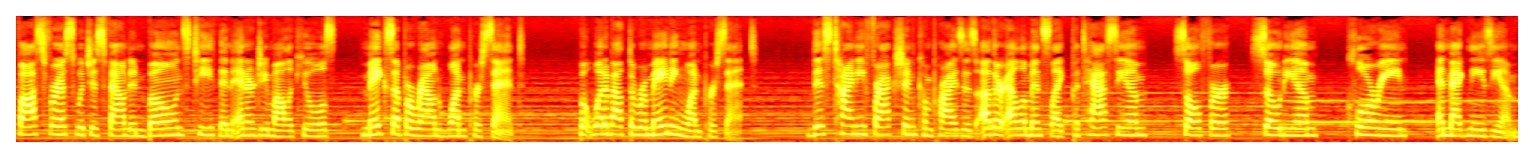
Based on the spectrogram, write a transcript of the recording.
Phosphorus, which is found in bones, teeth, and energy molecules, makes up around 1%. But what about the remaining 1%? This tiny fraction comprises other elements like potassium, sulfur, sodium, chlorine, and magnesium,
